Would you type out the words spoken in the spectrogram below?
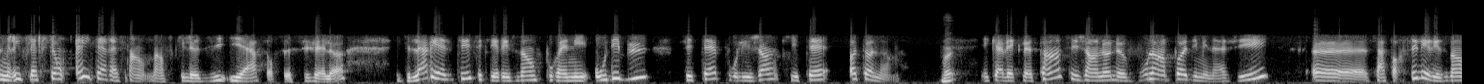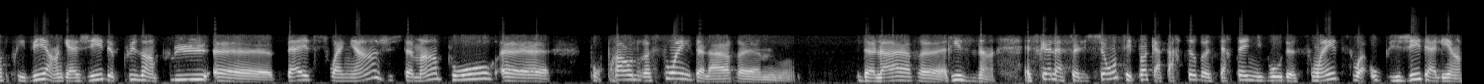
une réflexion intéressante dans ce qu'il a dit hier sur ce sujet-là. La réalité, c'est que les résidences pour aînés, au début, c'était pour les gens qui étaient autonomes. Et qu'avec le temps, ces gens-là ne voulant pas déménager, euh, ça a forcé les résidences privées à engager de plus en plus euh, d'aides-soignants, justement, pour euh, pour prendre soin de leurs euh, de leurs euh, résidents. Est-ce que la solution, c'est pas qu'à partir d'un certain niveau de soins, tu sois obligé d'aller en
